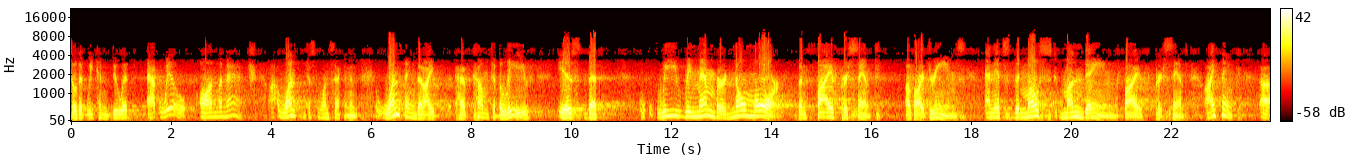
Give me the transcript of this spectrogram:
so that we can do it at will on the natch. Uh, one, just one second. And one thing that I have come to believe is that we remember no more than 5% of our dreams, and it's the most mundane 5%. I think, uh,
